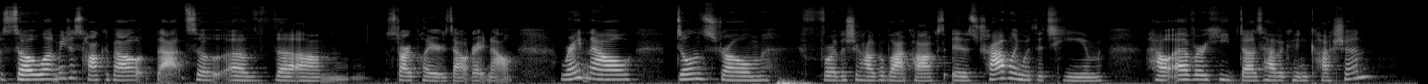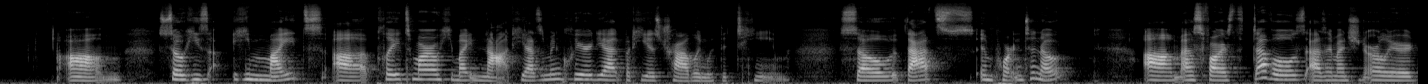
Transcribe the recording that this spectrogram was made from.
so let me just talk about that. So of the um, star players out right now. Right now, Dylan Strome for the Chicago Blackhawks is traveling with the team. However, he does have a concussion. Um, so he's he might uh, play tomorrow. He might not. He hasn't been cleared yet, but he is traveling with the team. So that's important to note. Um, as far as the Devils, as I mentioned earlier,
